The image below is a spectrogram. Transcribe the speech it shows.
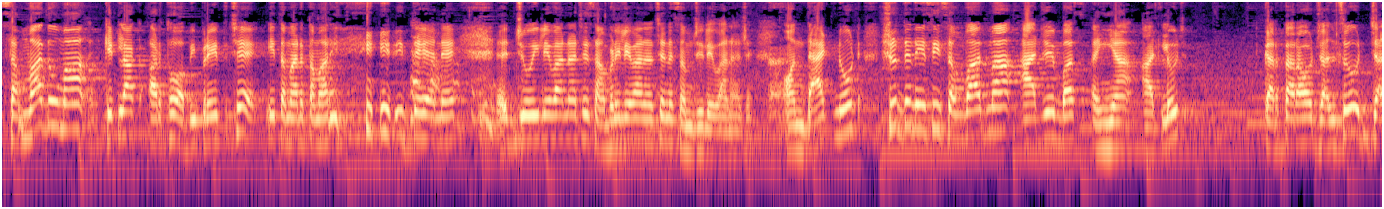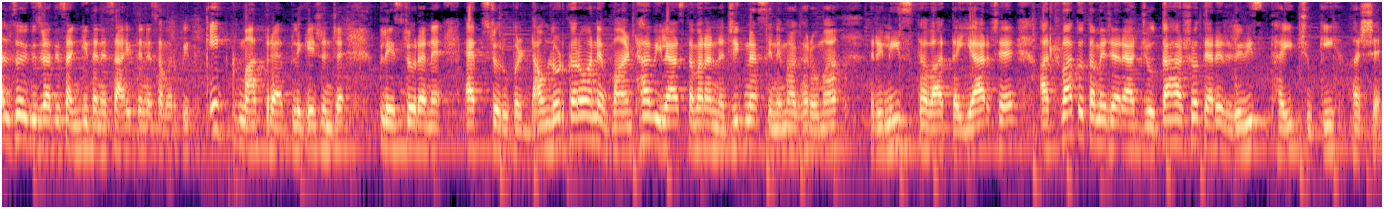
સંવાદોમાં કેટલાક અર્થો અભિપ્રેત છે એ તમારે તમારી રીતે એને જોઈ લેવાના છે, સાંભળી લેવાના છે અને સમજી લેવાના છે. ઓન ધેટ નોટ શુદ્ધ દેશી સંવાદમાં આજે બસ અહીંયા આટલું જ. કરતા રહો જલસો જલસો ગુજરાતી સંગીત અને સાહિત્યને સમર્પિત એકમાત્ર એપ્લિકેશન છે પ્લે સ્ટોર અને એપ સ્ટોર ઉપર ડાઉનલોડ કરો અને વાંઠા વિલાસ તમારા નજીકના સિનેમાઘરોમાં રિલીઝ થવા તૈયાર છે. અથવા તો તમે જ્યારે આ જોતા હશો ત્યારે રિલીઝ થઈ ચૂકી હશે.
